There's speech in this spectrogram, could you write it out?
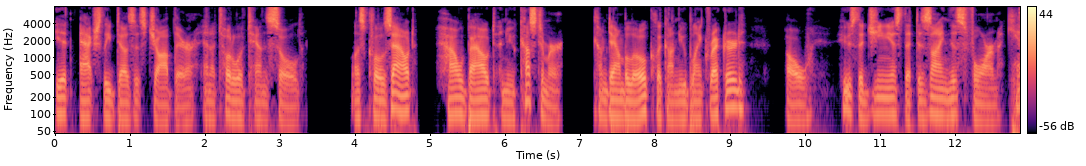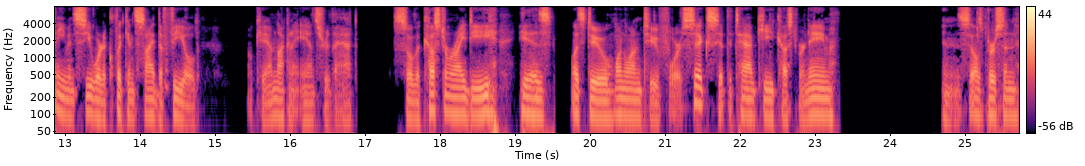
It actually does its job there, and a total of 10 sold. Let's close out. How about a new customer? Come down below, click on new blank record. Oh, Who's the genius that designed this form? Can't even see where to click inside the field. Okay, I'm not going to answer that. So the customer ID is, let's do 11246, hit the tab key, customer name, and then salesperson.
